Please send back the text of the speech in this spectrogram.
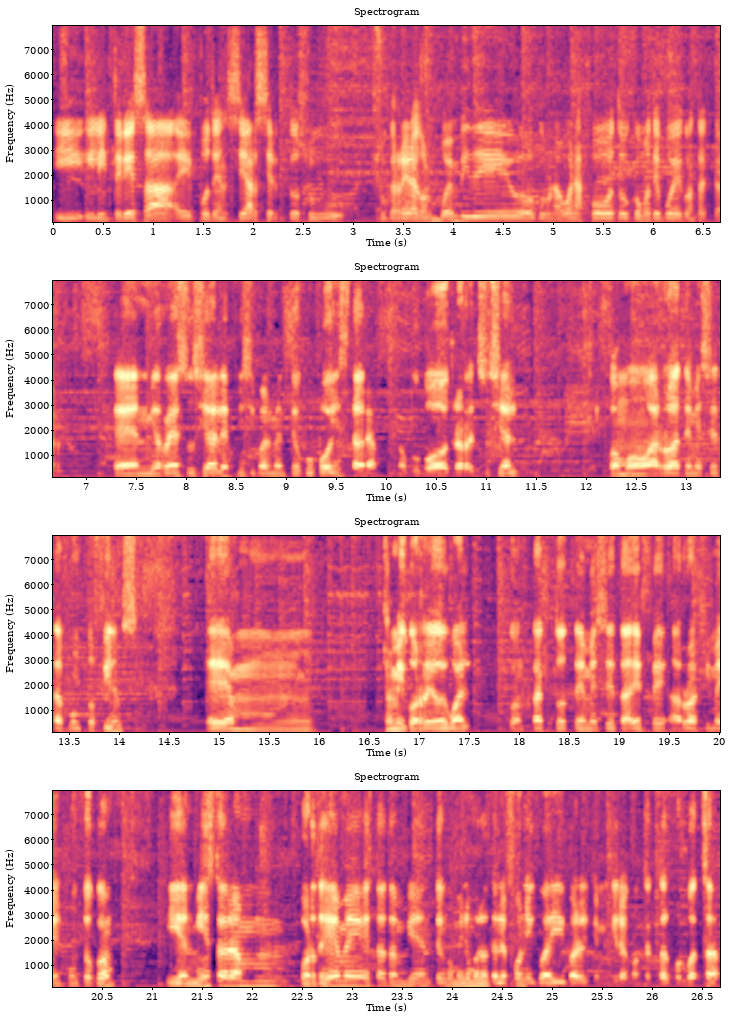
y, y le interesa eh, potenciar cierto su, su, carrera con un buen video, con una buena foto, ¿cómo te puede contactar? En mis redes sociales principalmente ocupo Instagram, ocupo otra red social como arroba tmz.films. Eh, en mi correo igual, contacto tmzf.gmail.com y en mi Instagram por DM está también, tengo mi número telefónico ahí para el que me quiera contactar por WhatsApp.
